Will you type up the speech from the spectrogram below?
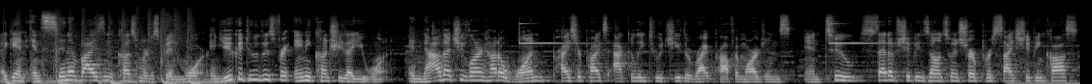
Again, incentivizing the customer to spend more. And you could do this for any country that you want. And now that you've learned how to one, price your products accurately to achieve the right profit margins, and two, set up shipping zones to ensure precise shipping costs,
